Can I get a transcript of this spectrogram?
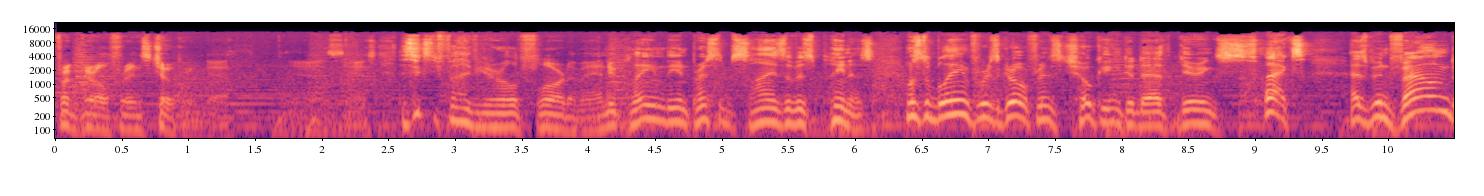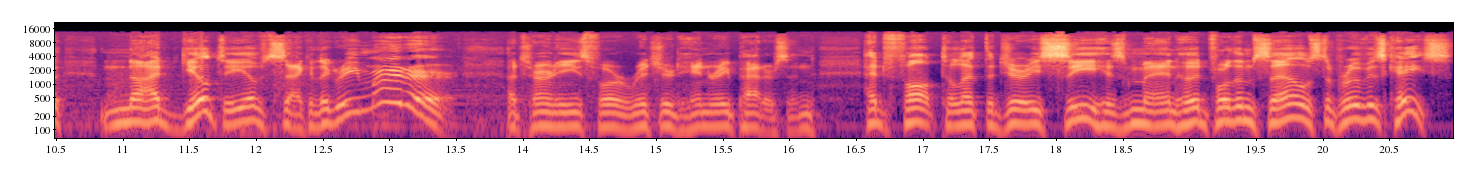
for girlfriend's choking death. Yes, yes. The 65 year old Florida man who claimed the impressive size of his penis was to blame for his girlfriend's choking to death during sex has been found not guilty of second degree murder. Attorneys for Richard Henry Patterson had fought to let the jury see his manhood for themselves to prove his case,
